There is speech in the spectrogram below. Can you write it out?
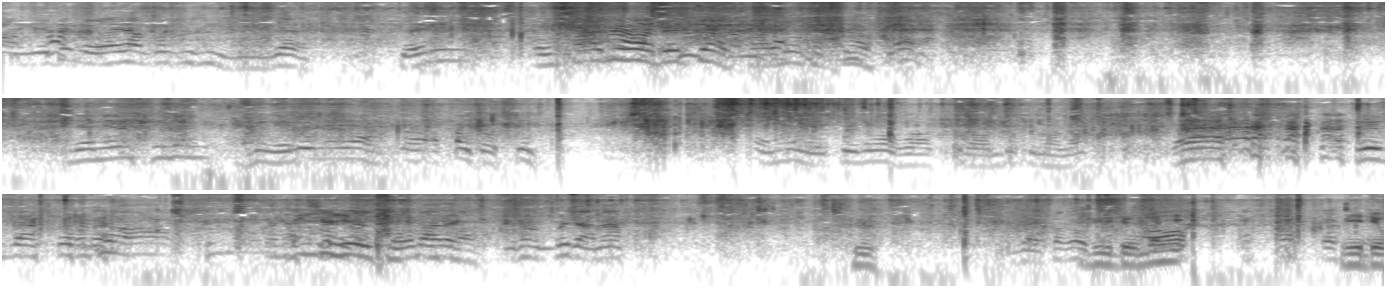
行业这个样都不是你的，人我们开电话在叫，开电话叫。年年听到行业都那样，拜托信。我们每次电话我们不怎么了。哎，对吧？谢谢球嘛的，你看不讲呢。video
